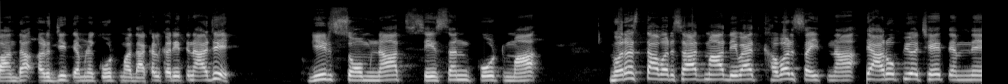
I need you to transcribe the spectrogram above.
વાંધા અરજી તેમણે કોર્ટમાં દાખલ કરી હતી અને આજે ગીર સોમનાથ સેશન કોર્ટમાં વરસતા વરસાદમાં દેવાયત ખવડ સહિતના આરોપીઓ છે, તેમને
